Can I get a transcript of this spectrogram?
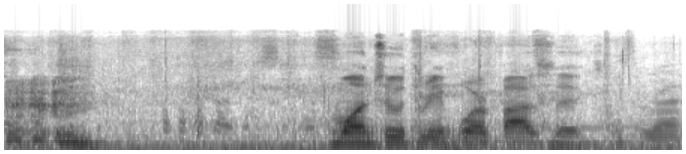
One, two, three, four, five, six. That's a rat.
